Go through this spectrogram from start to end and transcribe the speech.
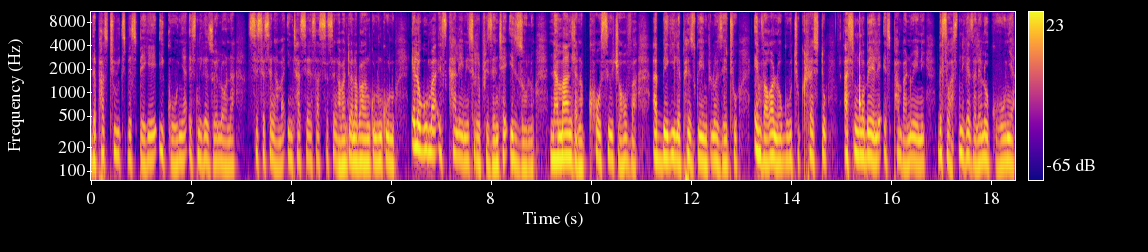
The past 2 weeks besibheke igunya esinikezwe lona sise sengama intercessors sise ngabantwana bakaNkuluNkulu elokuma esikhaleni sirepresente izulu. Namandla nobukhosi uJehova abekile phezulu kweimpilo zethu emva kwalokho ukuthi uKristu asinqobele esiphambanweni bese wasinikeza lelo gunya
